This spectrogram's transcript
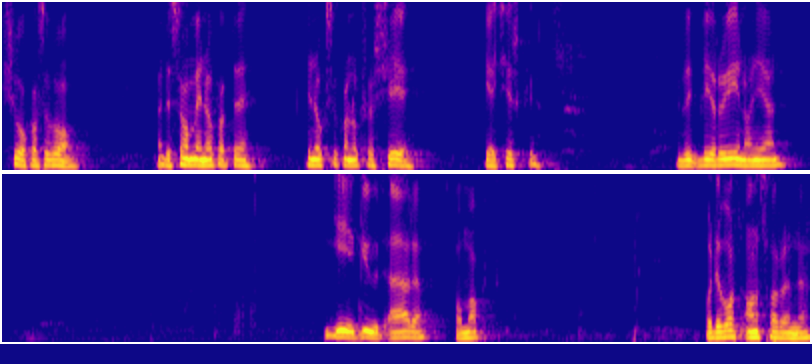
se hva som var. Men det samme er nok at det, det er kan også skje i ei kirke. Det blir ruinene igjen. Gi Gud ære og makt. Og det er vårt ansvar under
